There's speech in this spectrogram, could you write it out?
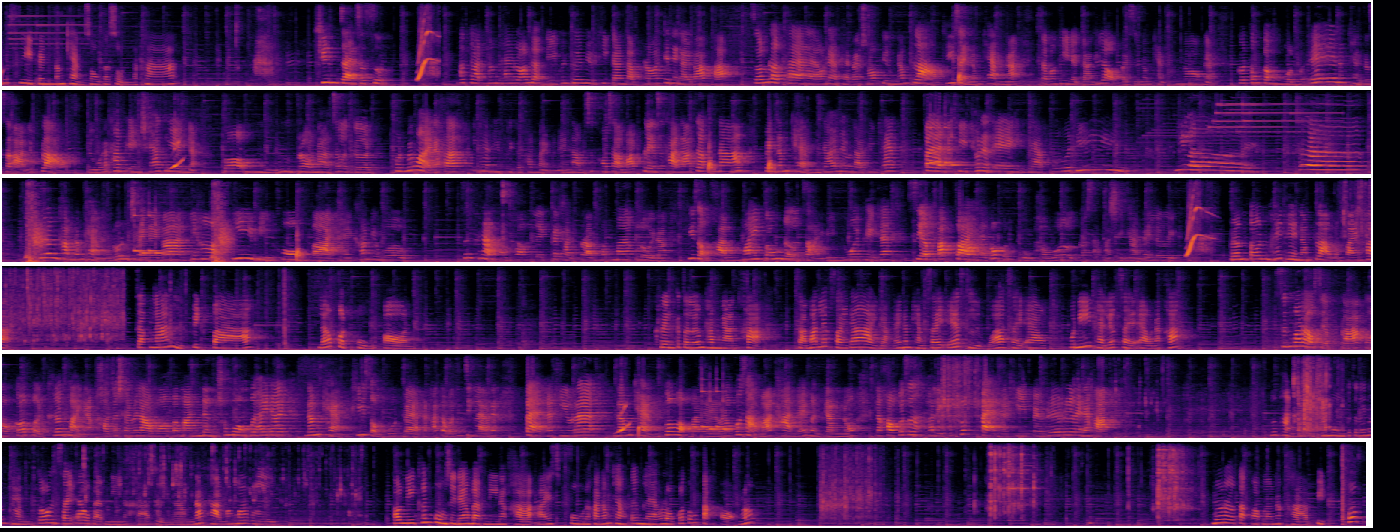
ดูสิเป็นน้ำแข็งทรงกระสุนนะคะ ชื่นใจสุดๆ อากาศเมืองไทยร้อนแบบนี้เพื่อนๆมีวิธีการดับร้อนกันยังไงบ้างคะสำหรับแพรแล้วเนี่ยแพรก็ชอบดื่มน้ำเปล่าที่ใส่น้ำแข็งนะ แต่บางทีเนี่ยการที่เราออกไปซื้อน้ำแข็งข้างนอกเนี่ยก็ต้องกังวลว่าเอ๊ะน้ำแข็งจะสะอาดหรือเปล่า หรือว่าถ้าทำเองแช่ตู้เย็นเนี่ย ก็รอนานซะเหลือเกิน ทนไม่ไหวนะคะที่แพรมีผลิตภัณฑ์ใหม่มาแนะนำซึ่งเขาสามารถเปลี่ยนสถานะจากน้ำเป็นน้ำแข็งได้ในเวลาเพียงแค่ 8 นาทีเท่านั้นเอง อยากรู้ว่าดีนี่เลยชาดาเครื่องทำน้ำแข็งรุ่นใช้ในบ้านยี่ห้อ e m i n Home by Icon New World ซึ่งขนาดของเขาเล็กกระทัดรัดมากๆเลยนะ ที่สำคัญไม่ต้องเดินสายดินด้วยเพียงแค่เสียบปลั๊กไฟแล้วก็กดปุ่ม power ก็สามารถใช้งานได้เลย เริ่มต้นให้เทน้ำเปล่าลงไปค่ะ จากนั้นปิดฝา แล้วกดปุ่ม on เครื่องก็จะเริ่มทำงานค่ะ สามารถเลือกไซส์ได้อยากได้น้ำแข็งไซส์ S หรือว่าไซส์ L วันนี้แพนเลือกไซส์ L นะคะ ซึ่งเมื่อเราเสียบปลั๊กแล้วก็เปิดเครื่องใหม่เนี่ยเขาจะใช้เวลาวอร์มประมาณ 1 ชั่วโมงเพื่อให้ได้น้ำแข็งที่สมบูรณ์แบบนะคะ แต่ว่าจริง ๆ แล้วเนี่ย8นาทีแรกน้ำแข็งก็ออกมาแล้วเราก็สามารถทานได้เหมือนกันเนาะแล้วเขาก็จะผลิตทุกๆ 8 นาทีไปเรื่อย ๆ นะคะ เมื่อผ่านไปหนึ่งชั่วโมงก็จะได้น้ำแข็งก้อนไซส์ L แบบนี้นะคะ สวยงามน่าทานมากๆเลยตอนนี้ขึ้นปุ่มสีแดงแบบนี้นะคะ Ice Full นะคะ น้ำแข็งเต็มแล้วเราก็ต้องตักออกเนาะ เมื่อเราตักออกแล้วนะคะ ปิดปุ๊บ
